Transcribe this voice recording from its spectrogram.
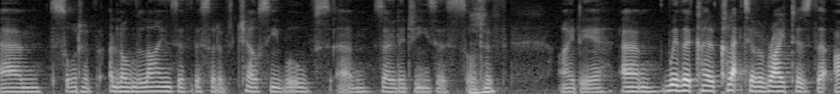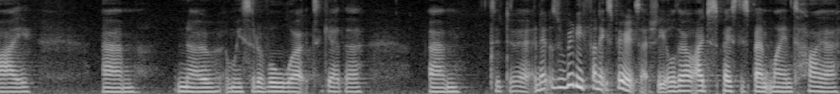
um, sort of along the lines of the sort of Chelsea Wolfes, um, Zola Jesus sort mm-hmm. of idea, um, with a kind of collective of writers that I um, know, and we sort of all worked together um, to do it. And it was a really fun experience actually, although I just basically spent my entire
